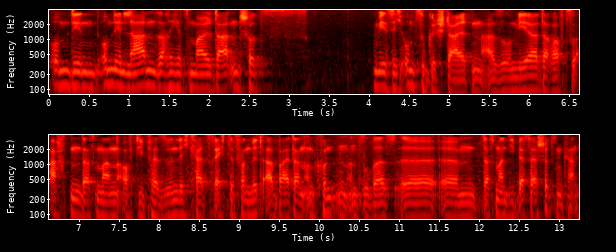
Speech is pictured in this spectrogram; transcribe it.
um, den, um den Laden, sage ich jetzt mal, datenschutzmäßig umzugestalten. Also mehr darauf zu achten, dass man auf die Persönlichkeitsrechte von Mitarbeitern und Kunden und sowas, äh, ähm, dass man die besser schützen kann.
